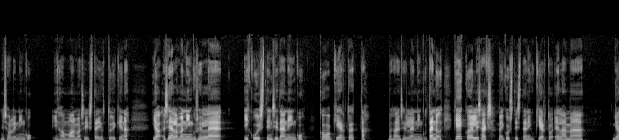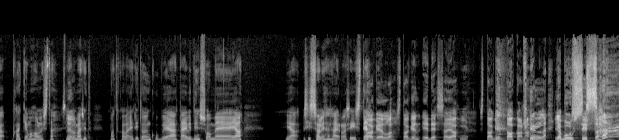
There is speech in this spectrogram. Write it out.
niin se oli niinku ihan maailman siistein juttu ikinä. Ja siellä mä niinku silleen ikuistin sitä niinku koko kiertuetta. Mä sain silleen, niinku, tai no keikkojen lisäksi mä ikuistin sitä niinku kiertoelämää ja kaikkea mahdollista. Siellä Joo. mä sit matkalla editoin kuvia ja päivitin somea ja, ja siis se oli ihan sairaan siistiä. Stagella, Stagen edessä ja Ja- Stagen takana. Kyllä, ja, Ja bussissa. bussissa.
